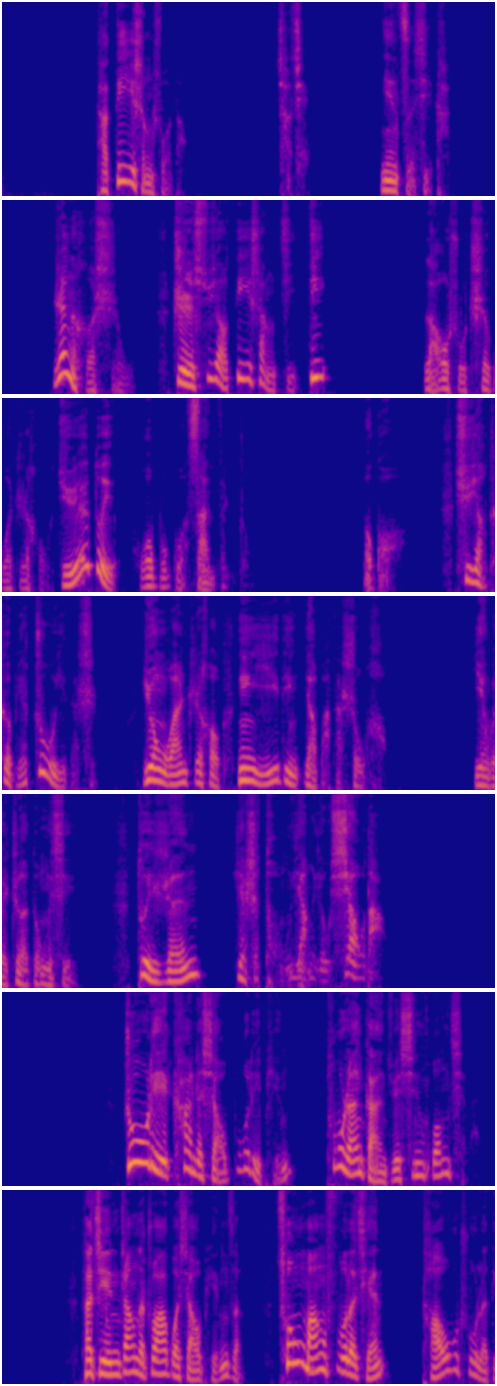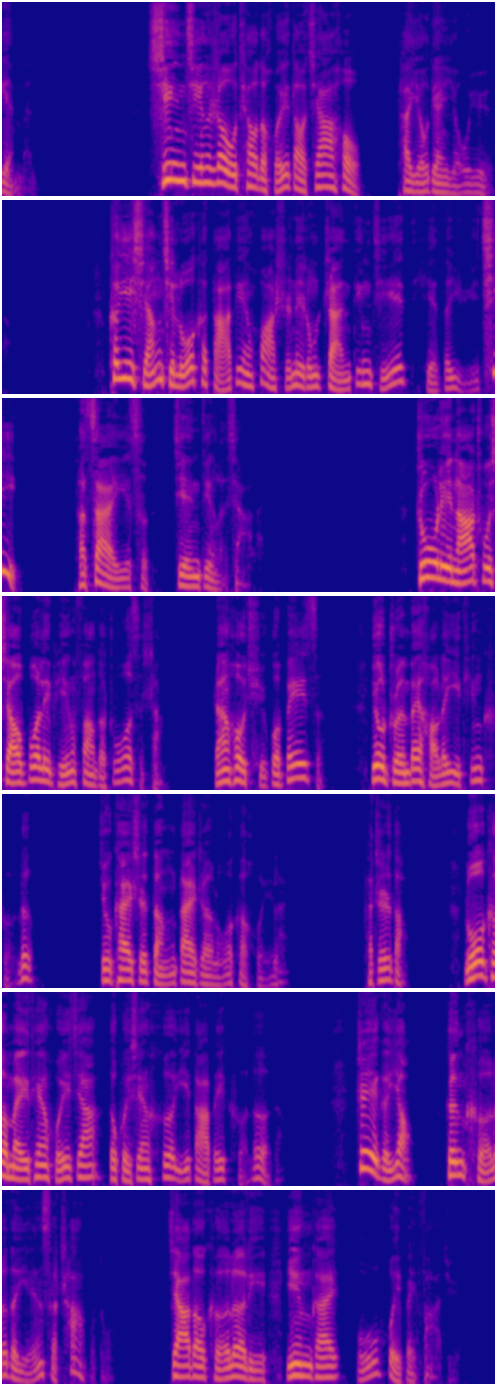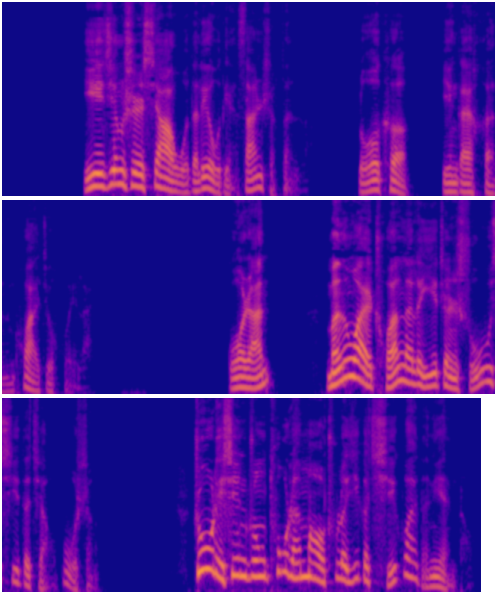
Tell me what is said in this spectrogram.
他低声说道：“小姐，您仔细看，任何食物只需要滴上几滴，老鼠吃过之后绝对活不过三分钟。不过，需要特别注意的是，用完之后您一定要把它收好，因为这东西对人也是同样有效的。”朱莉看着小玻璃瓶。突然感觉心慌起来，她紧张地抓过小瓶子，匆忙付了钱，逃出了店门。心惊肉跳地回到家后，他有点犹豫了。可一想起罗克打电话时那种斩钉截铁的语气，他再一次坚定了下来。朱莉拿出小玻璃瓶放到桌子上，然后取过杯子，又准备好了一听可乐，就开始等待着罗克回来。他知道，罗克每天回家都会先喝一大杯可乐的。这个药跟可乐的颜色差不多，加到可乐里应该不会被发觉。已经是下午的六点三十分了，罗克应该很快就回来。果然，门外传来了一阵熟悉的脚步声。朱莉心中突然冒出了一个奇怪的念头：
